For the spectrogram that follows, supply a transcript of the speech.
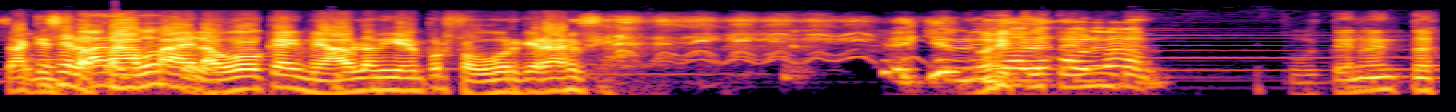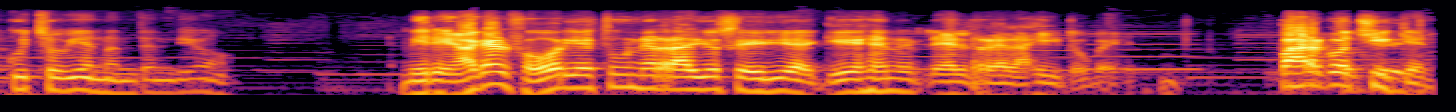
Sáquese como la pargo, papa de la boca y me habla bien, por favor, gracias. Es que Luis No, no, deja usted no hablar. Usted no, no escuchó bien, no entendió. Miren, hagan el favor, y esto es una radio seria, aquí es en el, el relajito, pues. Pargo chicken.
